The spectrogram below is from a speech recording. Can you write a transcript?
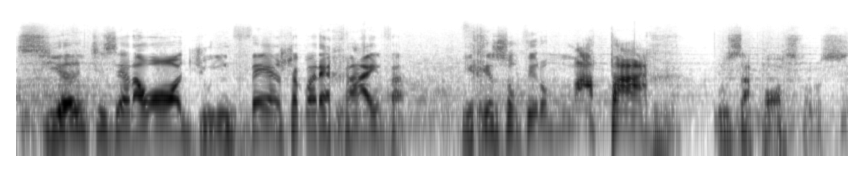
Se antes era ódio, inveja, agora é raiva. E resolveram matar os apóstolos.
